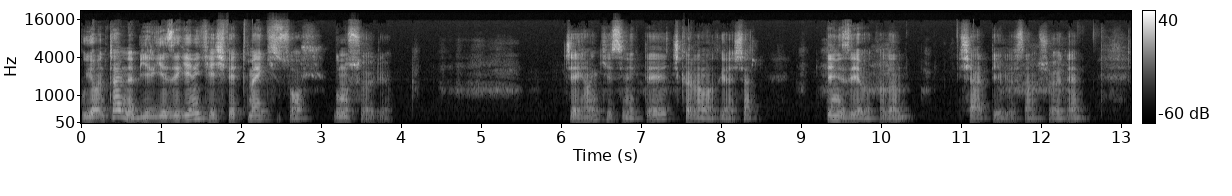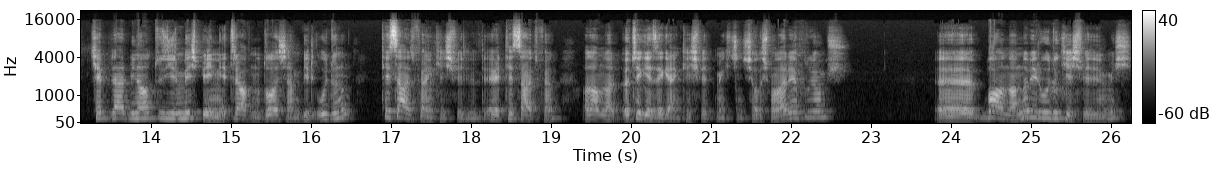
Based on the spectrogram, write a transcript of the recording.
Bu yöntemle bir gezegeni keşfetmek zor. Bunu söylüyor. Ceyhan kesinlikle çıkarılamaz gençler. Denizli'ye bakalım. İşaretleyebilirsem şöyle. Kepler 1625 b'nin etrafında dolaşan bir uydunun tesadüfen keşfedildi. Evet tesadüfen adamlar öte gezegen keşfetmek için çalışmalar yapılıyormuş. Ee, bu anlamda bir uydu keşfedilmiş.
